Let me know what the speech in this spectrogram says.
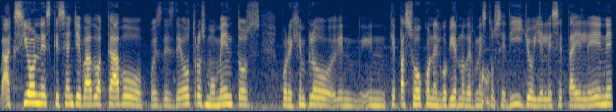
acciones que se han llevado a cabo pues desde otros momentos, por ejemplo, en, qué pasó con el gobierno de Ernesto Cedillo y el ZLN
